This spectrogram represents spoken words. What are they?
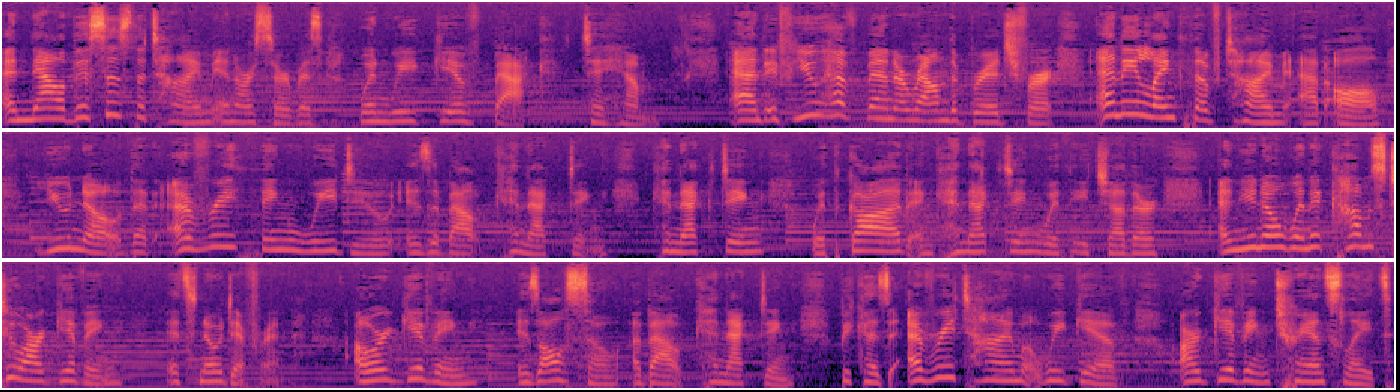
And now this is the time in our service when we give back to Him. And if you have been around the bridge for any length of time at all, you know that everything we do is about connecting, connecting with God and connecting with each other. And you know, when it comes to our giving, it's no different. Our giving is also about connecting because every time we give, our giving translates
